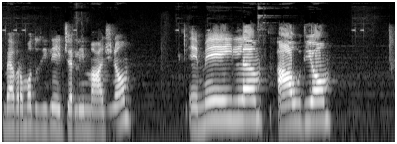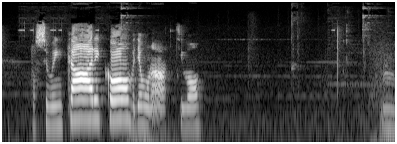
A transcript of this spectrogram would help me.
Beh, avrò modo di leggerli, immagino. Email, audio, prossimo incarico, vediamo un attimo. Mm.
